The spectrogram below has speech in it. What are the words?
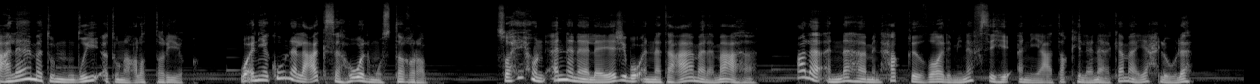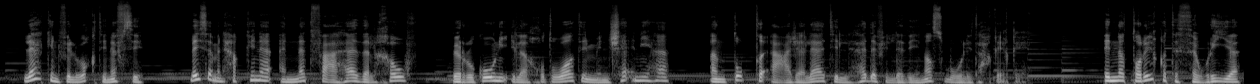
علامة مضيئة على الطريق وأن يكون العكس هو المستغرب؟ صحيح أننا لا يجب أن نتعامل معها على أنها من حق الظالم نفسه أن يعتقلنا كما يحلو له. لكن في الوقت نفسه ليس من حقنا أن ندفع هذا الخوف بالركون إلى خطوات من شأنها أن تبطئ عجلات الهدف الذي نصبو لتحقيقه. إن الطريقة الثورية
